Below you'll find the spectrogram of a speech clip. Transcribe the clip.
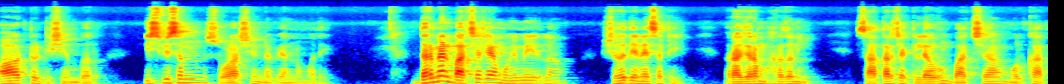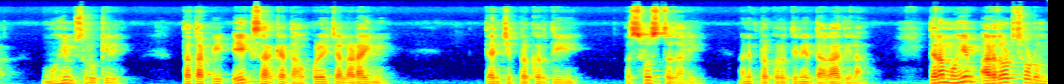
आठ डिसेंबर इसवी सन सोळाशे नव्याण्णवमध्ये दरम्यान बादशाच्या या मोहिमेला शह देण्यासाठी राजाराम महाराजांनी सातारच्या किल्ल्यावरून बादशाह मुलखात मोहीम सुरू केली. तथापि एकसारख्या धावपळीच्या लढाईने त्यांची प्रकृती अस्वस्थ झाली आणि प्रकृतीने दगा दिला. त्यांना मोहीम अर्धवट सोडून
